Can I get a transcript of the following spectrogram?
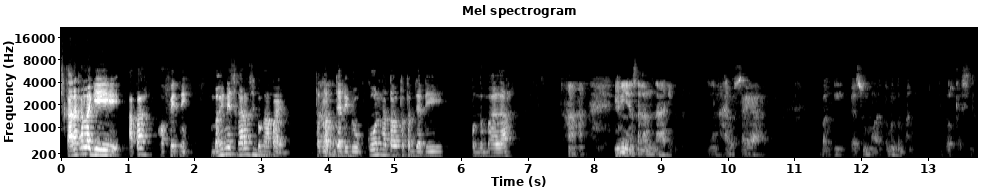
sekarang kan lagi apa? Covid nih. Mbah ini sekarang sibuk ngapain? Tetap Oh. jadi dukun atau tetap jadi penggembala? Ini yang sangat menarik yang harus saya bagi ke semua teman-teman di podcast ini.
